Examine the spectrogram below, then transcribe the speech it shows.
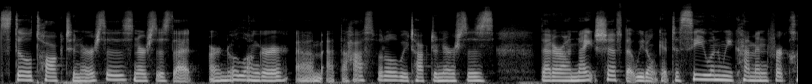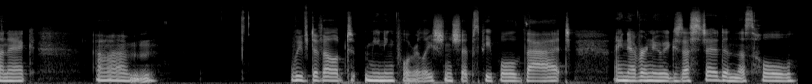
still talk to nurses, nurses that are no longer um, at the hospital. We talk to nurses that are on night shift that we don't get to see when we come in for clinic. Um, we've developed meaningful relationships, people that I never knew existed in this whole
